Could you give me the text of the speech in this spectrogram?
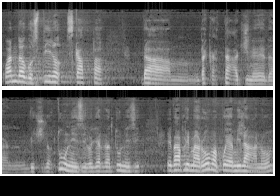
quando Agostino scappa da, da Cartagine, dal vicino a Tunisi, l'odierna Tunisi, e va prima a Roma, poi a Milano,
